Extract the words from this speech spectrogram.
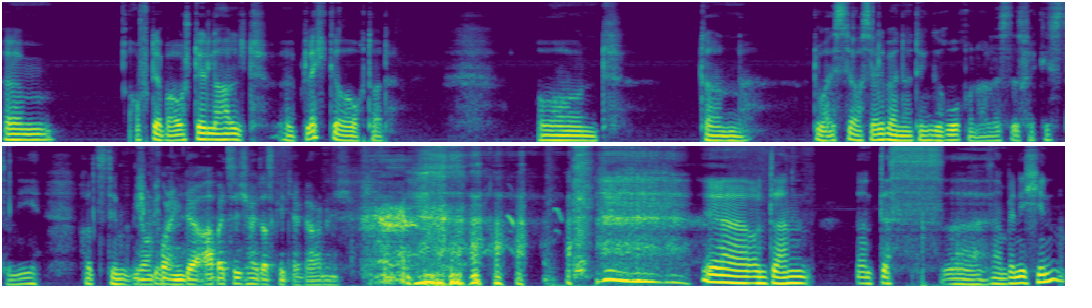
ähm, auf der Baustelle halt äh, Blech geraucht hat. Und dann, du weißt ja auch selber, ne, den Geruch und alles, das vergisst du nie. Trotzdem. Ja, und vor allem der Arbeitssicherheit, das geht ja gar nicht. ja, und dann, und das, äh, dann bin ich hin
